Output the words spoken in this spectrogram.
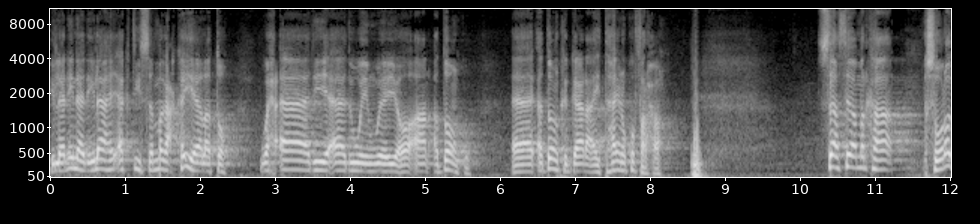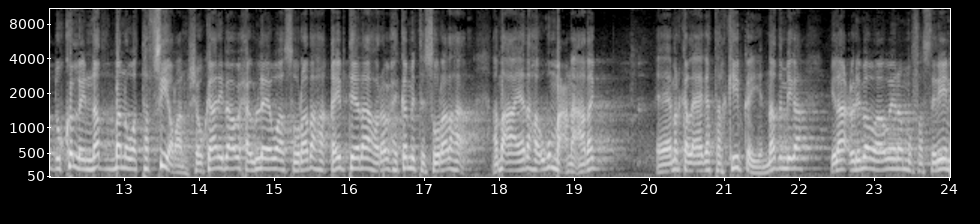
Ilaan inaad ilaahay agtiisa magac ka yeelato wax aad iyo aad u weyn weeye oo aan addoonku addoonka gaadha ay tahay inuu ku farxo. Sidaasiba markaa suuraddu kolley nadman wa tafsiiran. Shawkaani baa waxa uu leeyahy waa suuradaha qaybteedaa hore waxay ka mid tahay suuradaha ama aayadaha ugu macno adag marka la eego tarkiibka iyo nadmiga. Ilaa culimo waaweynoo mufasiriin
